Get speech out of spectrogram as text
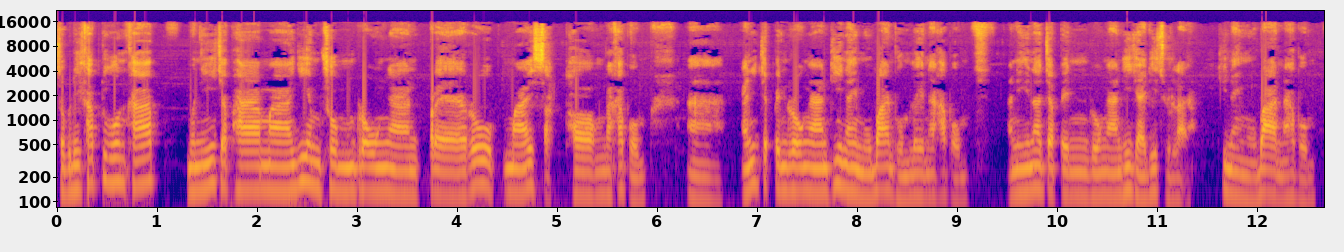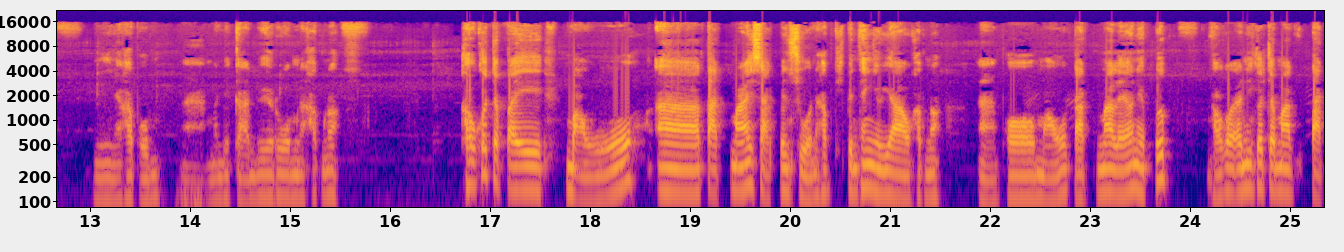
สวัสดีครับทุกคนครับ วันนี้จะพามาเยี่ยมชมโรงงานแปรรูปไม้สักทองนะครับผมอ่าอันนี้จะเป็นโรงงานที่ในหมู่บ้านผมเลยนะครับผม อันนี้น่าจะเป็นโรงงานที่ใหญ่ที่สุดละที่ในหมู่บ้านนะครับผมนี่นะครับผมอ่าบรรยากาศโดยรวมนะครับเนาะเขาก็จะไปเหมาอ่าตัดไม้สักเป็นสวนนะครับ ที่เป็นแท่งยาวๆครับเนาะอ่าพอเหมาตัดมาแล้วเนี่ยปุ๊บเขาก็อันนี้ก็จะมาตัด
